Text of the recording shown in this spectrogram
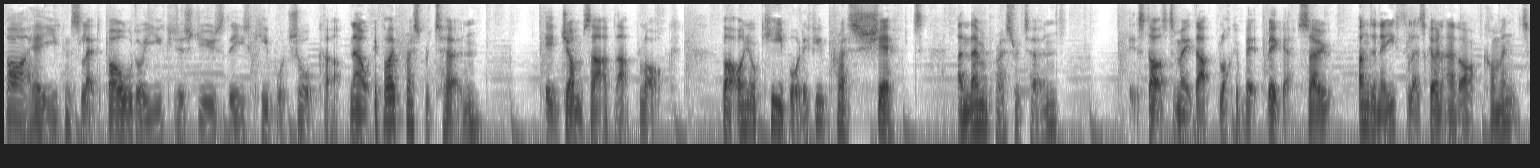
bar here you can select bold or you can just use the keyboard shortcut. Now if I press return it jumps out of that block but on your keyboard if you press shift and then press return it starts to make that block a bit bigger. So underneath let's go and add our comment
